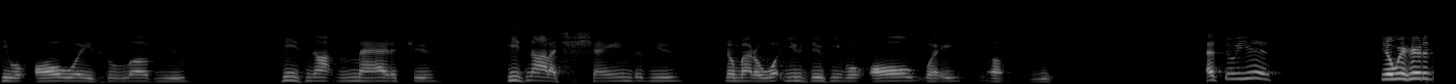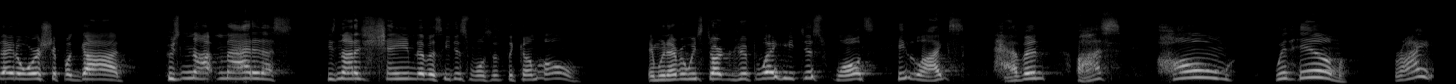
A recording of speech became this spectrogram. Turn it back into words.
he will always love you. He's not mad at you. He's not ashamed of you. No matter what you do, he will always love you. That's who he is. You know, we're here today to worship a God who's not mad at us. He's not ashamed of us. He just wants us to come home. And whenever we start to drift away, He just wants, He likes having us home with Him, right?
